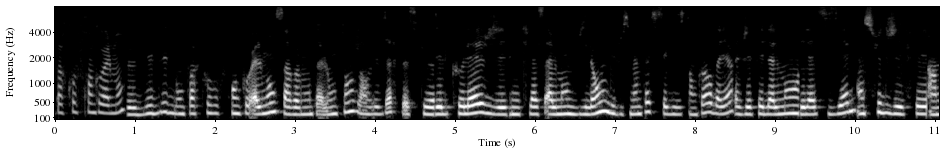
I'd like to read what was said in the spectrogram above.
parcours franco-allemand? Le début de mon parcours franco-allemand, ça remonte à longtemps, j'ai envie de dire, parce que dès le collège, j'ai une classe allemande bilingue. Je sais même pas si ça existe encore d'ailleurs. J'ai fait de l'allemand dès la sixième. Ensuite, j'ai fait un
